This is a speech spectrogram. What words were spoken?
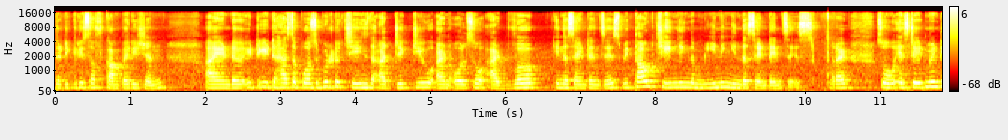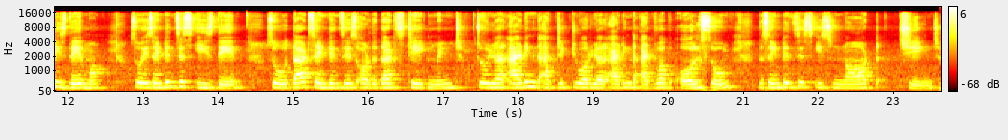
the degrees of comparison and uh, it, it has the possible to change the adjective and also adverb in the sentences without changing the meaning in the sentences right? So a statement is there ma. So a sentences is there. So that sentences or the that statement. So you are adding the adjective or you are adding the adverb also the sentences is not changed.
